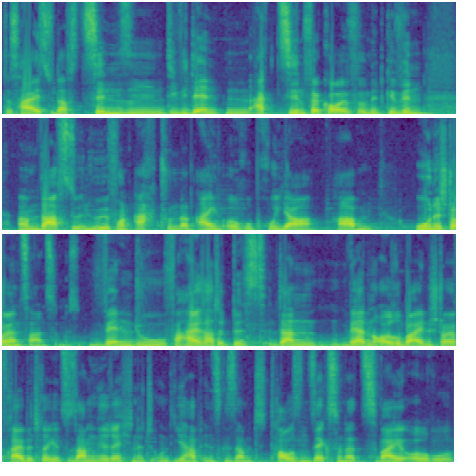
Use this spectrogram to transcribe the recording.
Das heißt, du darfst Zinsen, Dividenden, Aktienverkäufe mit Gewinn ähm, darfst du in Höhe von 801 € pro Jahr haben ohne Steuern zahlen zu müssen. Wenn du verheiratet bist, dann werden eure beiden Steuerfreibeträge zusammengerechnet und ihr habt insgesamt 1602 €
